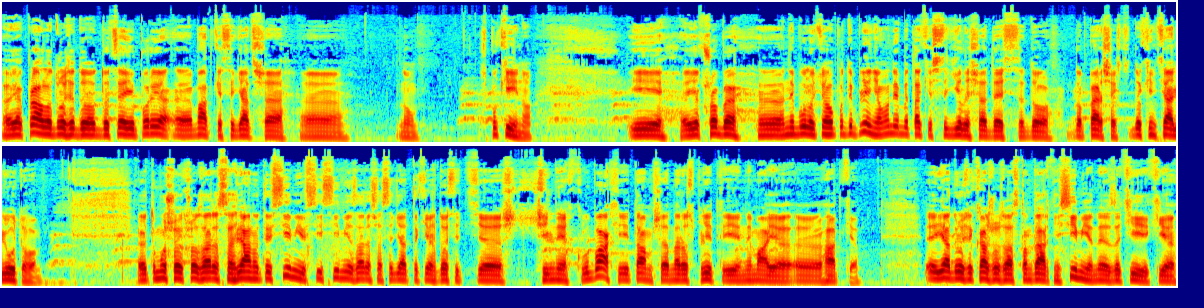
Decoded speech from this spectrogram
Як правило, друзі, до, до цієї пори матки сидять ще ну, спокійно. І якщо б е, не було цього потепління, вони б так і сиділи ще десь до, до, перших, до кінця лютого. Е, Тому що якщо зараз глянути в сім'ї, всі сім'ї зараз ще сидять в таких досить е, щільних клубах, і там ще на розпліт і немає гадки. Я, друзі, кажу за стандартні сім'ї, не за ті, які,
